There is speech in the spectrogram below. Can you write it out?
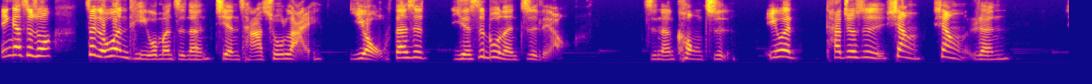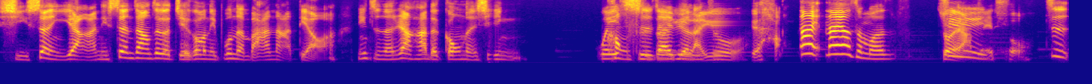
应该是说这个问题我们只能检查出来有，但是也是不能治疗，只能控制，因为他就是像像人洗肾一样啊，你肾脏这个结构你不能把它拿掉啊，你只能让它的功能性维持在越来越越好。那那要怎么？对啊，没错。自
